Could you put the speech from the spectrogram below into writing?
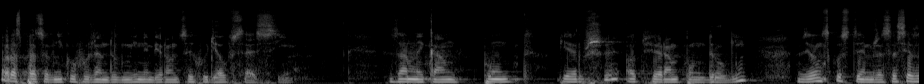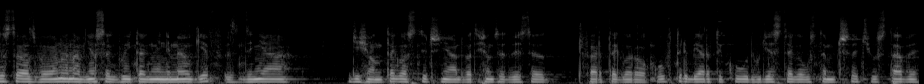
oraz pracowników Urzędu Gminy biorących udział w sesji. Zamykam punkt pierwszy, otwieram punkt drugi. W związku z tym, że sesja została zwołana na wniosek wójta gminy Mełgiew z dnia 10 stycznia 2024 roku w trybie artykułu 20 ust. 3 ustawy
